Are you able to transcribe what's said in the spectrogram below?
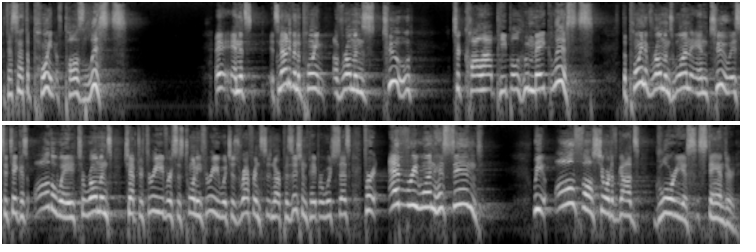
But that's not the point of Paul's lists. And it's, it's not even the point of Romans 2 to call out people who make lists. The point of Romans 1 and 2 is to take us all the way to Romans chapter 3, verses 23, which is referenced in our position paper, which says, For everyone has sinned. We all fall short of God's glorious standard.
